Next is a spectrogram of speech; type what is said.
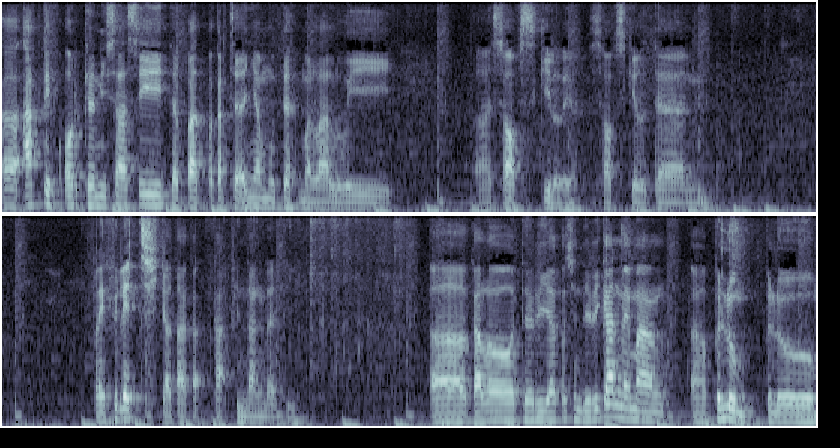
eh, aktif organisasi dapat pekerjaannya mudah melalui eh, soft skill ya soft skill dan privilege kata Kak, Kak Bintang tadi. Eh, kalau dari aku sendiri kan memang eh, belum belum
